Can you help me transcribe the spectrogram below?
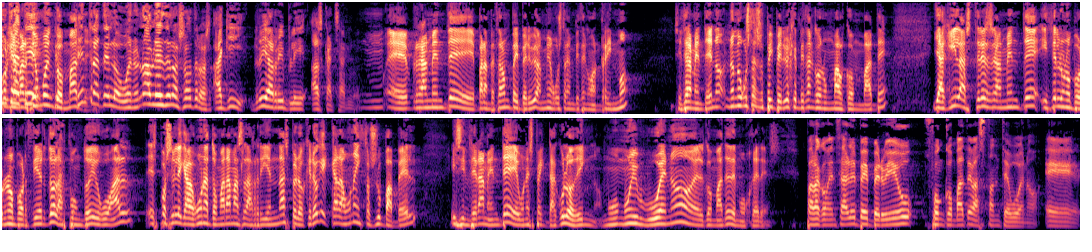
porque me pareció un buen combate. Céntrate en lo bueno, no hables de los otros. Aquí, Rhea Ripley, Asuka Charlotte. Mm, eh, realmente, para empezar un pay-per-view, a mí me gusta que empiecen con ritmo. Sinceramente, no, no me gustan esos pay-per-views que empiezan con un mal combate. Y aquí las tres realmente, hice el uno por uno, por cierto, las puntuó igual. Es posible que alguna tomara más las riendas, pero creo que cada una hizo su papel. Y sinceramente, un espectáculo digno. Muy, muy bueno el combate de mujeres. Para comenzar el pay-per-view fue un combate bastante bueno. Eh,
